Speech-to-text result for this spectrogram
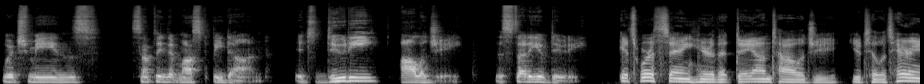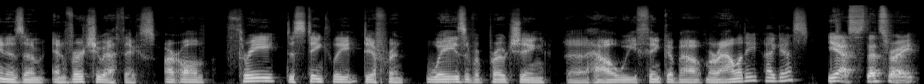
which means something that must be done. It's dutyology, the study of duty. It's worth saying here that deontology, utilitarianism, and virtue ethics are all three distinctly different ways of approaching uh, how we think about morality, I guess. Yes, that's right.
